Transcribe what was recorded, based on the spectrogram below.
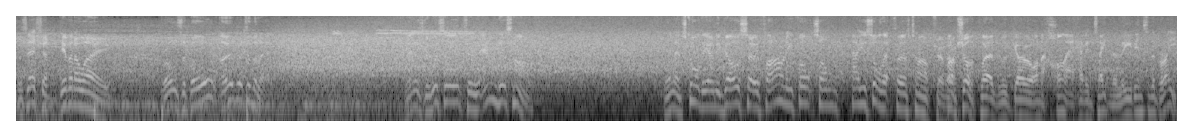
Possession given away. Rolls the ball over to the left. There's the whistle to end this half. Well, they've scored the only goal so far. Any thoughts on how you saw that first half, Trevor? Well, I'm sure the players would go on a high having taken the lead into the break.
